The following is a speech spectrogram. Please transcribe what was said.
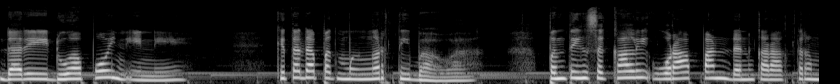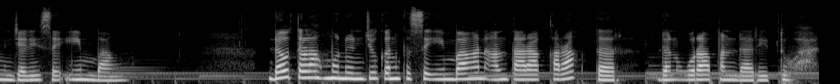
dari dua poin ini kita dapat mengerti bahwa Penting sekali urapan dan karakter menjadi seimbang. Daud telah menunjukkan keseimbangan antara karakter dan urapan dari Tuhan.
